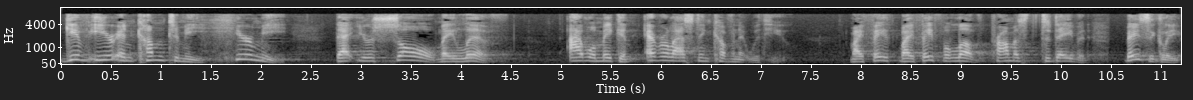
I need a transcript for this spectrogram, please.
Give ear and come to me. Hear me, that your soul may live. I will make an everlasting covenant with you. My faith, my faithful love promised to David. Basically,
